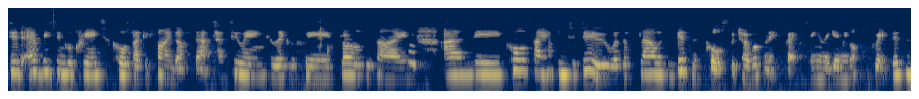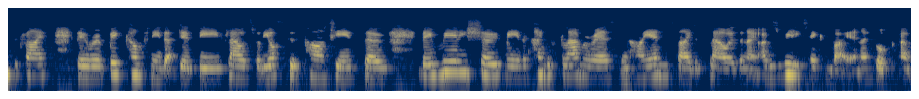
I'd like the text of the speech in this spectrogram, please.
did every single creative course I could find after that tattooing, calligraphy, floral design. And the course I happened to do was a flowers and business course, which I wasn't expecting. And they gave me lots of great business advice. They were a big company that did the flowers for the Oscars parties. So they really showed me the kind of glamorous and high end side of flowers. And I, I was really taken by it. And I thought, I,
